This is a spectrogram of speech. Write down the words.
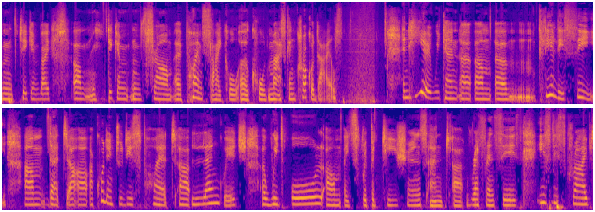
um, taken by um, taken from a poem cycle uh, called Mask and Crocodiles. And here we can uh, um, um, clearly see um, that, uh, according to this poet, uh, language, uh, with all um, its repetitions and uh, references, is described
